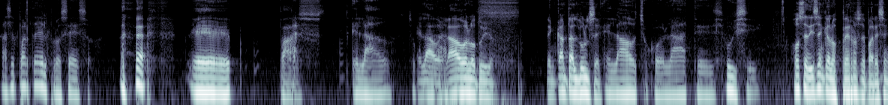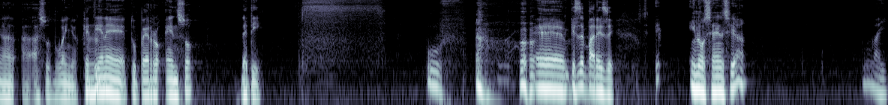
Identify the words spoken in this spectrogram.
hace parte del proceso. eh, paz, helado. Helado, helado es lo tuyo. Te encanta el dulce. Helado, chocolates, uy, sí. José, dicen que los perros se parecen a, a- a sus dueños. ¿Qué tiene tu perro Enzo de ti? Uf. Eh, ¿En qué se parece? inocencia. Hay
